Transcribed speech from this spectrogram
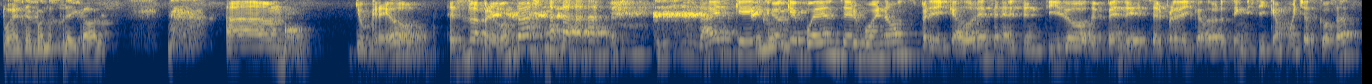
Pueden ser buenos predicadores. Yo creo. ¿Esa es la pregunta? ¿Sabes qué? Creo que pueden ser buenos predicadores en el sentido, depende, ser predicador significa muchas cosas.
